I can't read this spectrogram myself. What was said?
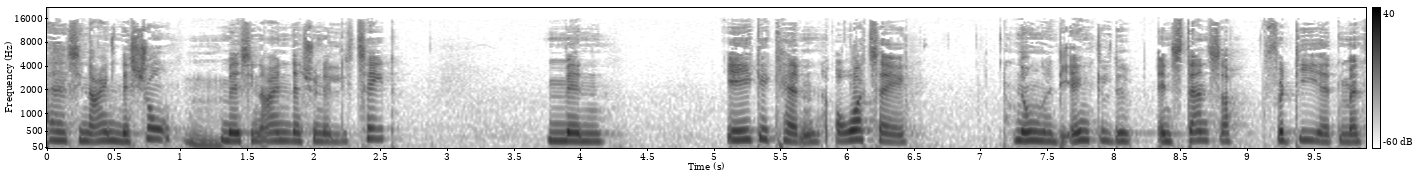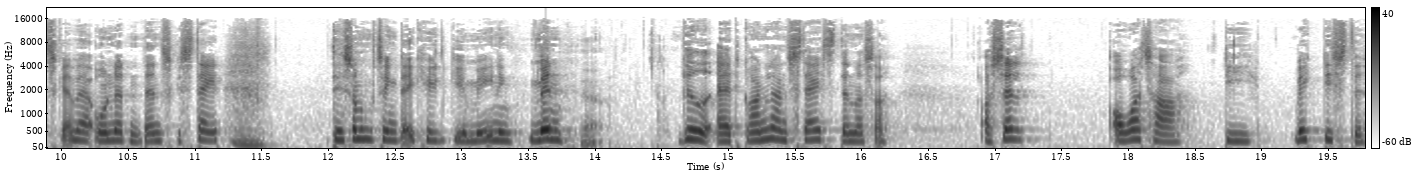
uh, sin egen nation mm. med sin egen nationalitet, men ikke kan overtage nogle af de enkelte instanser, fordi at man skal være under den danske stat. Mm. Det er sådan nogle ting, der ikke helt giver mening. Men ja. ved at Grønlands stat stænder sig, og selv overtager de vigtigste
